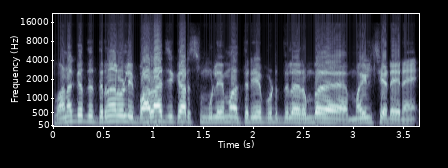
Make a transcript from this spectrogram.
வணக்கத்தை திருநெல்வேலி பாலாஜி கார்ஸ் மூலயமா தெரியப்படுத்தல ரொம்ப மகிழ்ச்சி அடைகிறேன்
